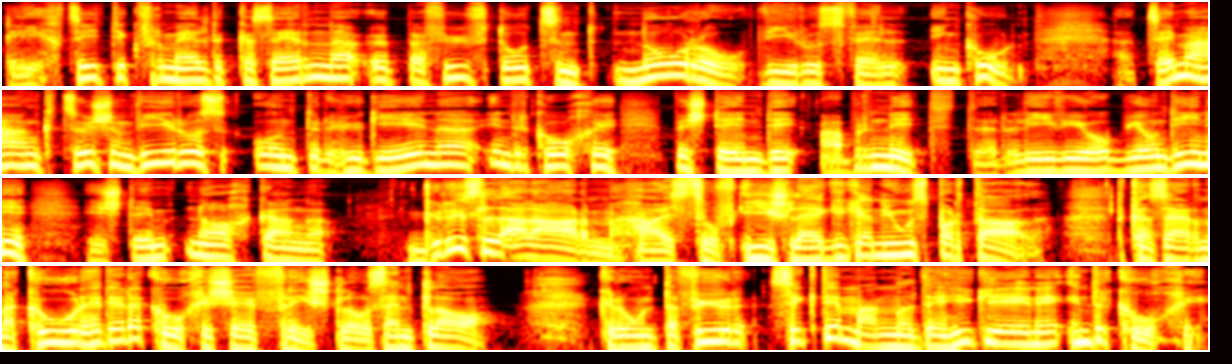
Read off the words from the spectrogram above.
Gleichzeitig vermeldet Kaserne etwa 5 Dutzend Norovirusfälle in Chur. Ein Zusammenhang zwischen dem Virus und der Hygiene in der Küche bestände aber nicht. Der Livio Biondini ist dem nachgegangen. Grüsselalarm heisst es auf einschlägigen Newsportal. Die Kaserne Chur hat ihren Küchenchef fristlos entlassen. Grund dafür sei die mangelnde Hygiene in der Küche.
